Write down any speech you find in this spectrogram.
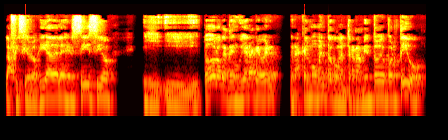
la fisiología del ejercicio y, todo lo que tuviera que ver en aquel momento con entrenamiento deportivo.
